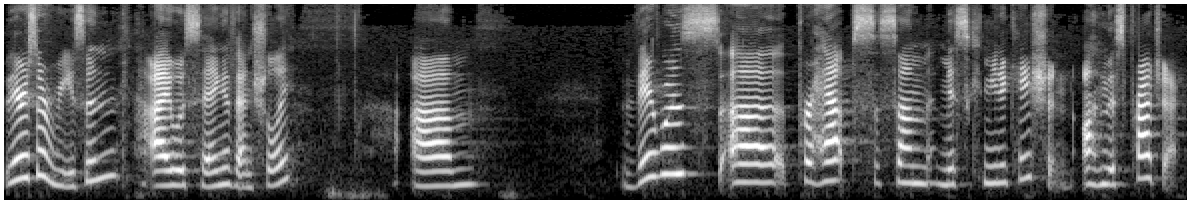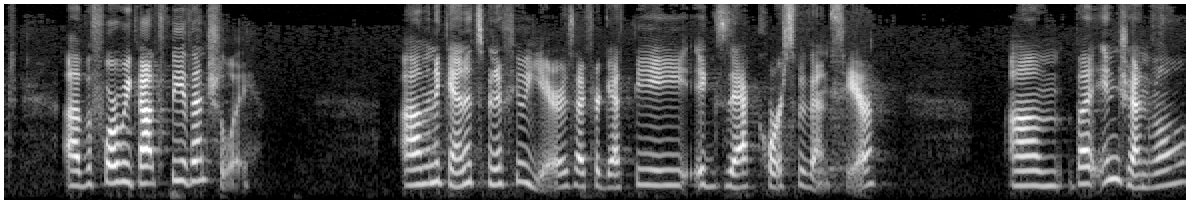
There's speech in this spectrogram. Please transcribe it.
There's a reason I was saying eventually. Um, there was uh, perhaps some miscommunication on this project uh, before we got to the eventually. Um, and again, it's been a few years. I forget the exact course of events here. Um, but in general,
